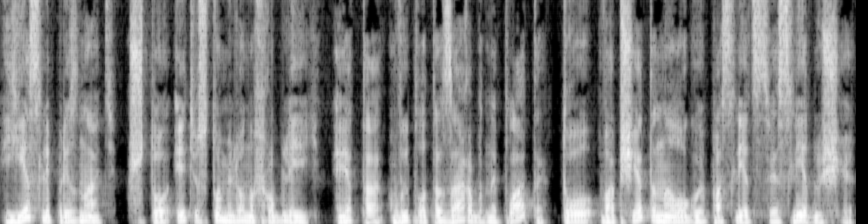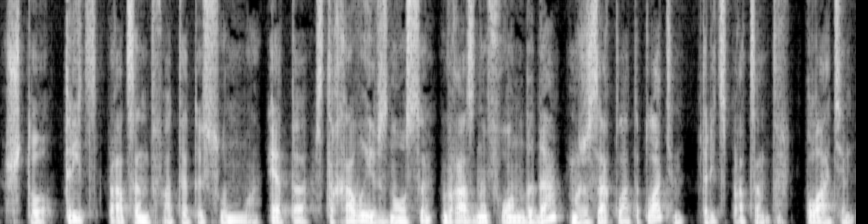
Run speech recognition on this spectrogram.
Если признать, что эти 100 миллионов рублей – это выплата заработной платы, то вообще-то налоговые последствия следующие, что 30% от этой суммы – это страховые взносы в разные фонды, да? Мы же зарплаты платим 30% платим.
